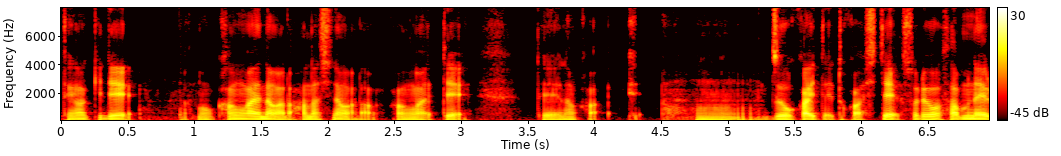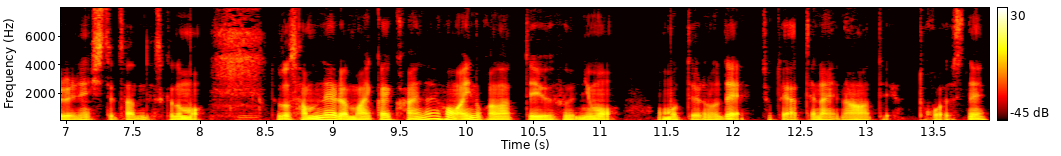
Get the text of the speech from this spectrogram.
手書きであの考えながら話しながら考えてでなんかうん図を書いたりとかしてそれをサムネイルにしてたんですけどもちょっとサムネイルは毎回変えない方がいいのかなっていうふうにも思ってるのでちょっとやってないなっていうところですね。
